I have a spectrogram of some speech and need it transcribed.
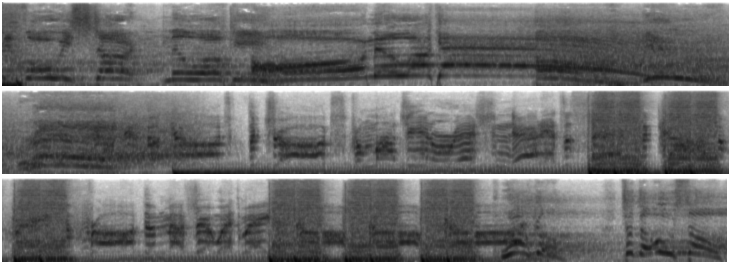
Before we start, Milwaukee. Oh, the Uso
